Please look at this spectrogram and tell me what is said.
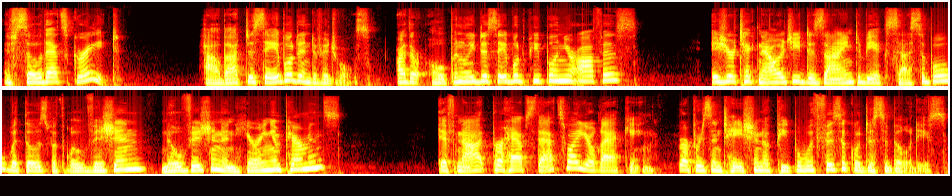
If so, that's great. How about disabled individuals? Are there openly disabled people in your office? Is your technology designed to be accessible with those with low vision, no vision, and hearing impairments? If not, perhaps that's why you're lacking representation of people with physical disabilities.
